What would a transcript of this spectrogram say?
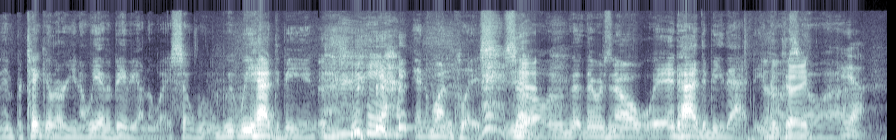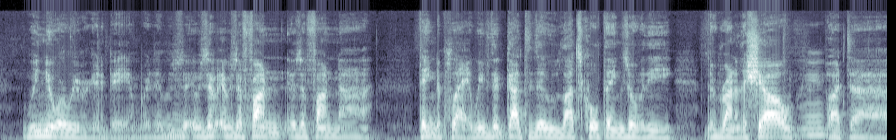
in particular, you know, we have a baby on the way. So we, we had to be in, Yeah. in one place. So Yeah. there was no, it had to be that. You know? Okay. So, uh, Yeah. we knew where we were going to be, and it was it was a, it was a fun it was a fun uh, thing to play. We've got to do lots of cool things over the the run of the show, Mm-hmm. but uh,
